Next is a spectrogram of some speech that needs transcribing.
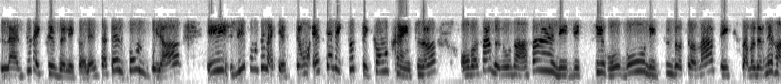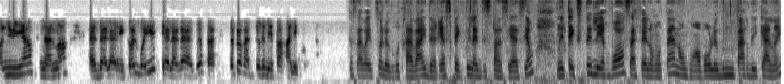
la directrice de l'école. Elle s'appelle Paul Brouillard. Et je lui ai posé la question, est-ce qu'avec toutes ces contraintes-là, on va faire de nos enfants des, petits robots, des petits automates et ça va devenir ennuyant finalement euh, d'aller à l'école? Voyez ce qu'elle avait à dire, ça peut rassurer les parents à l'école que ça va être ça le gros travail de respecter la distanciation. On est excité de les revoir, ça fait longtemps, donc on va avoir le goût de nous faire des câlins.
